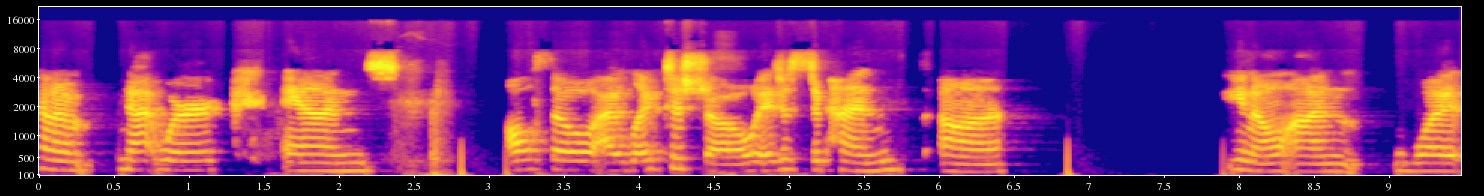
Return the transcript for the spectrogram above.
kind of network. And also, I would like to show, it just depends, uh, you know, on what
